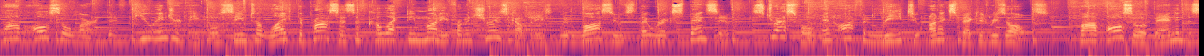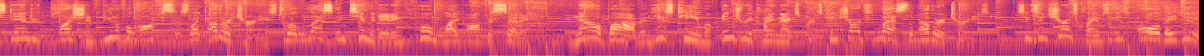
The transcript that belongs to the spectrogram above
Bob also learned that few injured people seem to like the process of collecting money from insurance companies with lawsuits that were expensive, stressful, and often lead to unexpected results. Bob also abandoned the standard plush and beautiful offices like other attorneys to a less intimidating home like office setting. Now, Bob and his team of injury claim experts can charge less than other attorneys, since insurance claims is all they do.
